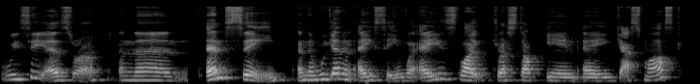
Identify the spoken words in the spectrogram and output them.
We see Ezra, and then end scene, and then we get an A scene where A is like dressed up in a gas mask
